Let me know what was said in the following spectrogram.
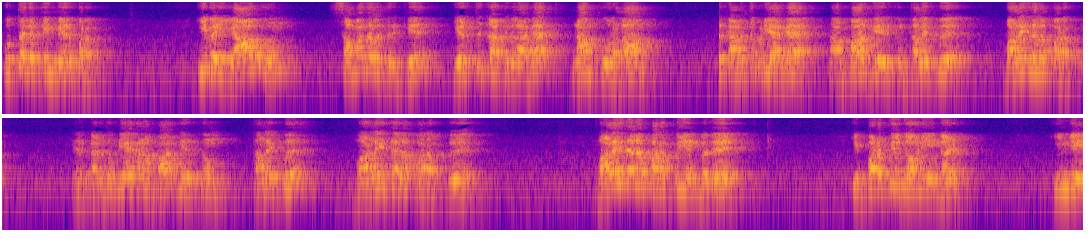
புத்தகத்தின் மேற்பரப்பு. இவை யாவும் சமதளத்திற்கு எடுத்துக்காட்டுகளாக நாம் கூறலாம். இதற்கு அடுத்தபடியாக நாம் பார்க்க இருக்கும் தலைப்பு வலைதள பரப்பு. இதற்கு அடுத்தபடியாக நாம் பார்க்க இருக்கும் தலைப்பு வலைதள பரப்பு. வலைதள பரப்பு என்பது இப்படத்தில் கவனியுங்கள். இங்கே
